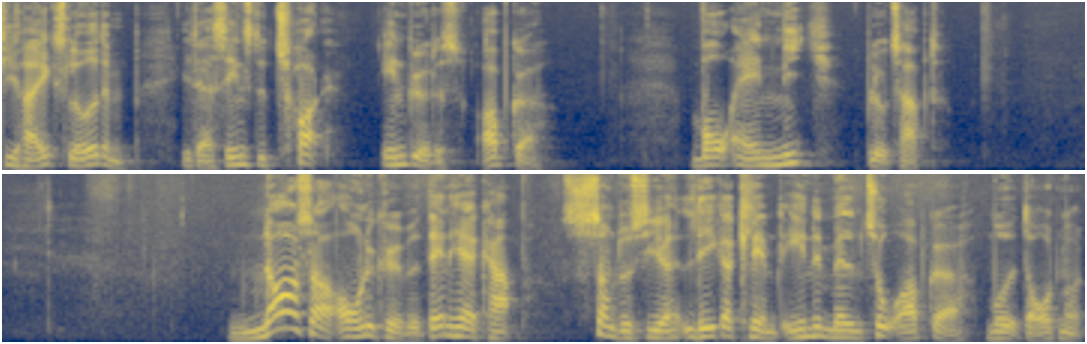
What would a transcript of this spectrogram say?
De har ikke slået dem i deres seneste 12 indbyrdes opgør, hvoraf 9 blev tabt. Når så ovenikøbet den her kamp, som du siger, ligger klemt inde mellem to opgør mod Dortmund,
